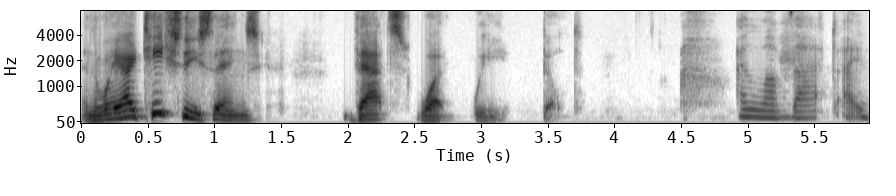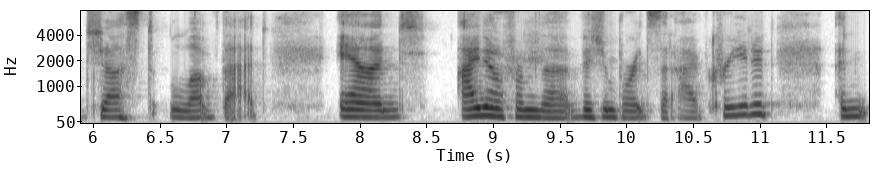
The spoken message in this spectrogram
And the way I teach these things, that's what we built. I love that. I just love that. And I know from the vision boards that I've created, and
